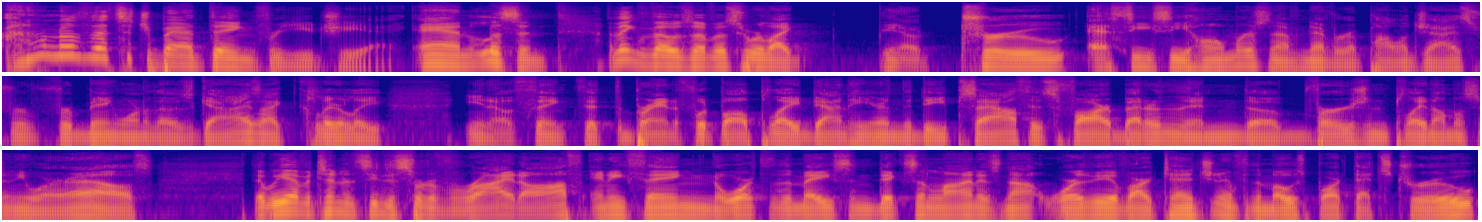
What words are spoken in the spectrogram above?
I don't know if that's such a bad thing for UGA. And listen, I think those of us who are like, you know, true SEC homers, and I've never apologized for for being one of those guys. I clearly, you know, think that the brand of football played down here in the deep south is far better than the version played almost anywhere else. That we have a tendency to sort of write off anything north of the Mason Dixon line is not worthy of our attention, and for the most part, that's true.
